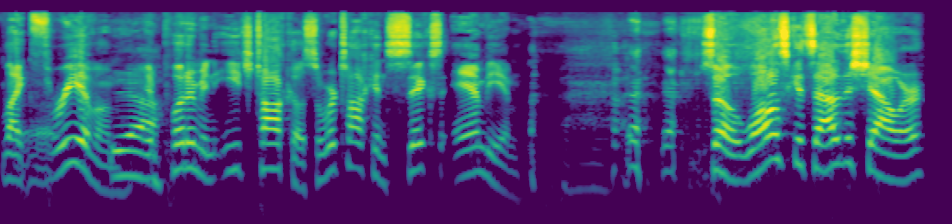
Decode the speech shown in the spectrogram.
like three of them, Yeah. and put them in each taco. So we're talking six Ambien. so Wallace gets out of the shower,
